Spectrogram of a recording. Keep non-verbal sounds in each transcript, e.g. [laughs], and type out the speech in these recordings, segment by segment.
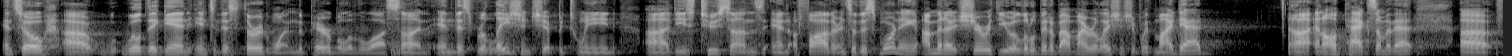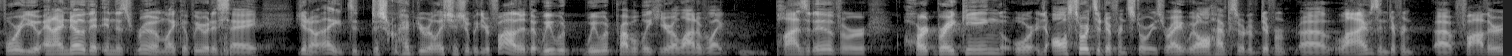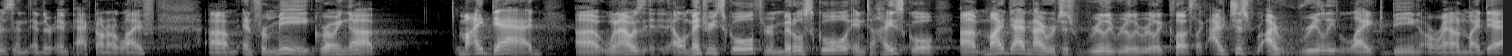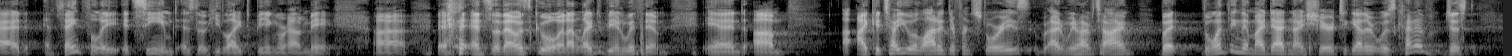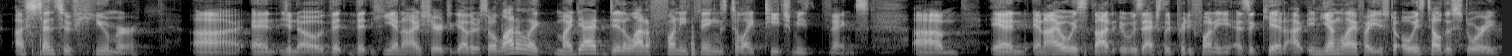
And so uh, we'll dig in into this third one, the parable of the lost son, and this relationship between uh, these two sons and a father. And so this morning, I'm going to share with you a little bit about my relationship with my dad, uh, and I'll pack some of that uh, for you. And I know that in this room, like if we were to say, you know, hey, describe your relationship with your father, that we would we would probably hear a lot of like positive or heartbreaking or all sorts of different stories, right? We all have sort of different uh, lives and different uh, fathers and, and, their impact on our life. Um, and for me, growing up, my dad, uh, when I was in elementary school, through middle school, into high school, uh, my dad and I were just really, really, really close. Like, I just, I really liked being around my dad, and thankfully, it seemed as though he liked being around me. Uh, [laughs] and so that was cool, and I liked being with him. And, um, I could tell you a lot of different stories. and we don't have time. But the one thing that my dad and I shared together was kind of just a sense of humor. Uh, and you know that, that he and i shared together so a lot of like my dad did a lot of funny things to like teach me things um, and and i always thought it was actually pretty funny as a kid I, in young life i used to always tell this story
